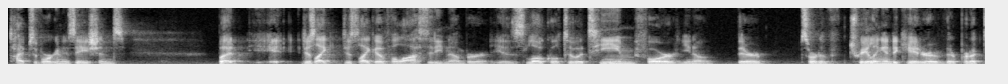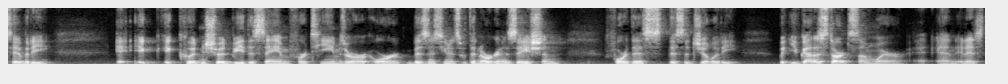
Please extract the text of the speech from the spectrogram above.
types of organizations. But it, just like just like a velocity number is local to a team for you know their sort of trailing indicator of their productivity, it, it, it, could and should be the same for teams or, or business units within an organization for this this agility. But you've got to start somewhere, and, and it's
